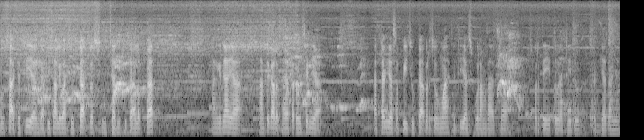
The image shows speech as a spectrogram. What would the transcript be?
rusak jadi ya nggak bisa lewat juga terus hujan juga lebat. Akhirnya ya nanti kalau saya terusin ya kadang ya sepi juga percuma jadi ya pulang saja. Seperti itu tadi itu kegiatannya.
